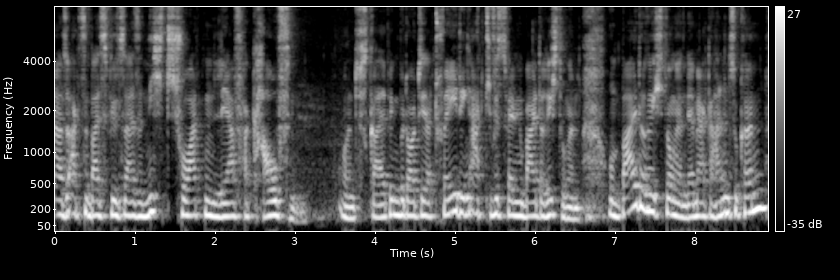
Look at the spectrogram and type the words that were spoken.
also Aktien beispielsweise nicht shorten, leer verkaufen. Und Scalping bedeutet ja Trading, aktives Trading in beide Richtungen. Um beide Richtungen der Märkte handeln zu können,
